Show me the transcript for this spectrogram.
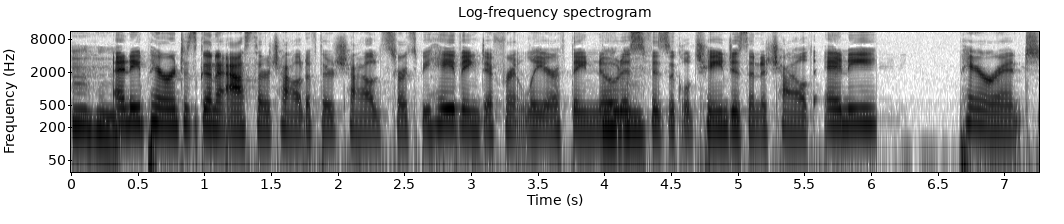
Mm-hmm. Any parent is going to ask their child if their child starts behaving differently or if they notice physical changes in a child. Any parent,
